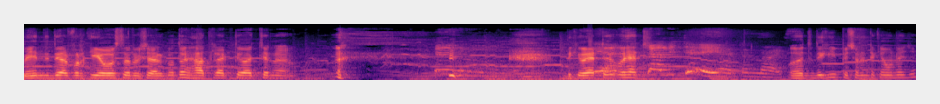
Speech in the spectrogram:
মেহেন্দি দেওয়ার পর কি অবস্থা রুষার কোথায় হাত রাখতে পারছে না। দেখি ওই হাতটা ওই হাত ওই হাতে দেখি পেছনটা কেমন হয়েছে।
